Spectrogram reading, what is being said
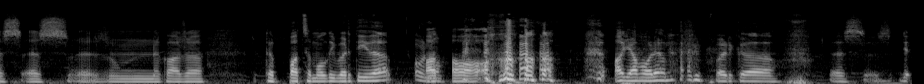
és, és, és una cosa que pot ser molt divertida O no. o, o, o ja veurem, perquè és, és, ja,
